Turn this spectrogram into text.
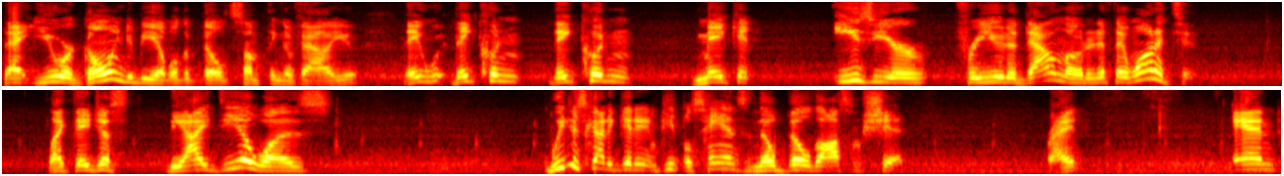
that you are going to be able to build something of value. They, they, couldn't, they couldn't make it easier for you to download it if they wanted to. Like they just, the idea was we just got to get it in people's hands and they'll build awesome shit. Right? And,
